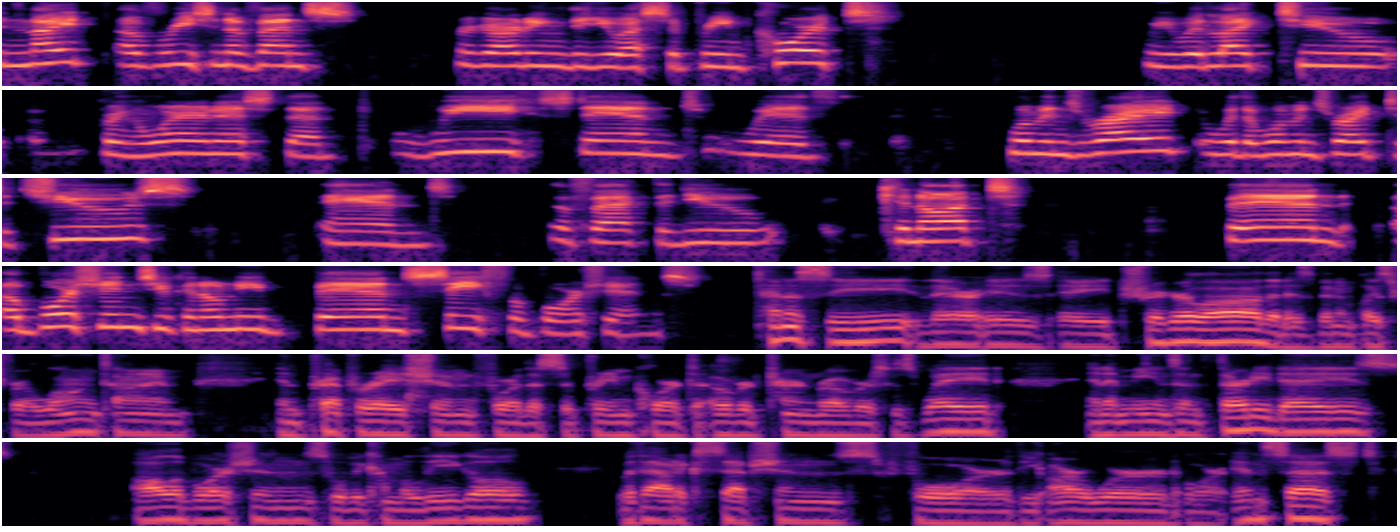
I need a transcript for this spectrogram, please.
in light of recent events regarding the U.S. Supreme Court, we would like to bring awareness that we stand with women's right, with a woman's right to choose, and the fact that you cannot ban abortions, you can only ban safe abortions. Tennessee, there is a trigger law that has been in place for a long time in preparation for the Supreme Court to overturn Roe versus Wade. And it means in 30 days, all abortions will become illegal without exceptions for the R word or incest.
